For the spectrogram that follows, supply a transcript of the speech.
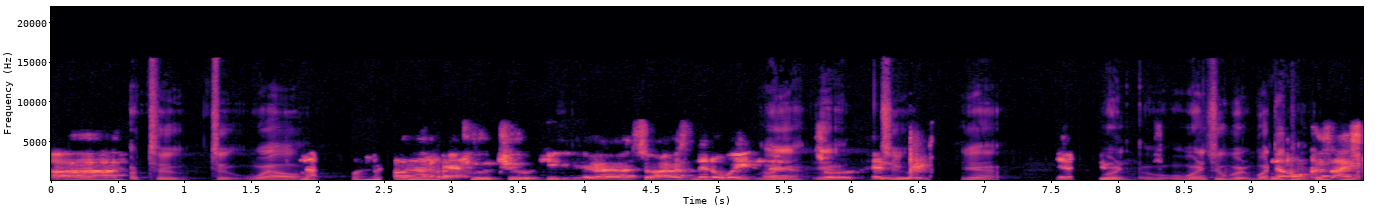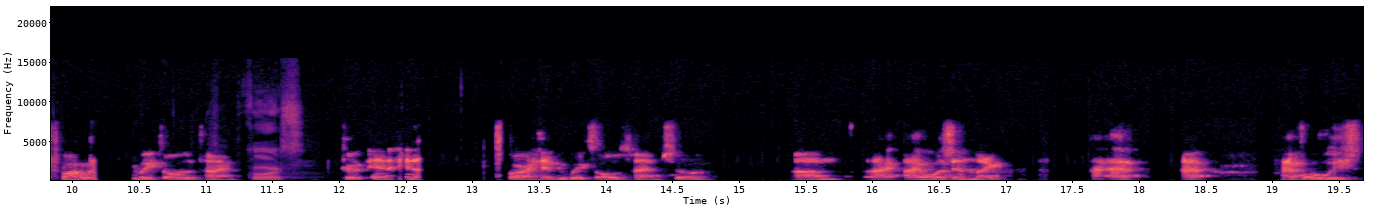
Uh, or two? Two. Well, no, no, no, no, two, two. He, uh, so I was middleweight and oh then yeah, so yeah, two. heavyweight. Yeah. Yeah, two. Weren't, weren't you? wor- What? No, because I spar with heavyweights all the time. Of course. Because and, and I spar heavyweights all the time. So um, I, I wasn't like I, I, I I've always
